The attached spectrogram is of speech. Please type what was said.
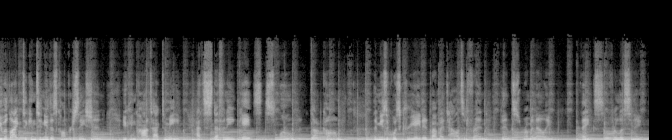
You would like to continue this conversation, you can contact me at stephaniegatessloan.com. The music was created by my talented friend, Vince Romanelli. Thanks for listening.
